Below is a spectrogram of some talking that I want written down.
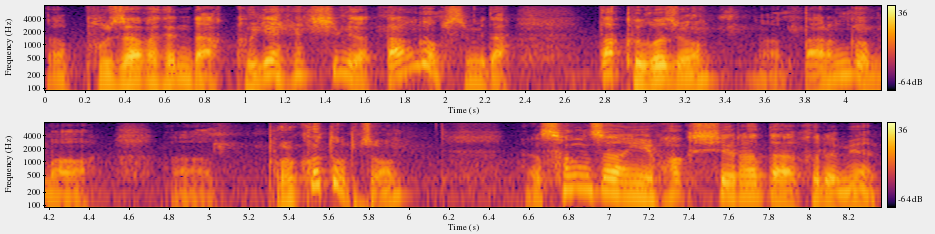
어, 부자가 된다. 그게 핵심이다. 딴 거 없습니다. 딱 그거죠. 어, 다른 거 뭐볼 어, 것도 없죠. 성장이 확실하다 그러면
